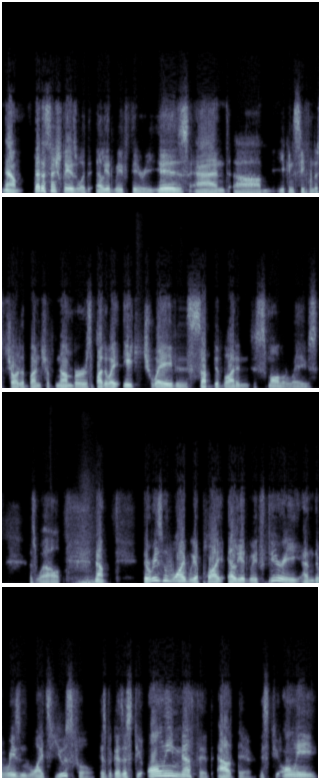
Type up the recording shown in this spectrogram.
Now, that essentially is what Elliott wave theory is, and um, you can see from this chart a bunch of numbers. By the way, each wave is subdivided into smaller waves as well. Now, the reason why we apply Elliott wave theory and the reason why it's useful is because it's the only method out there, it's the only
